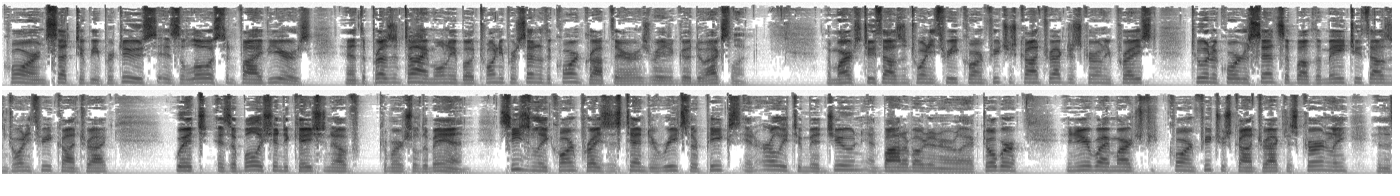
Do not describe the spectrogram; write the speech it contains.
corn set to be produced is the lowest in five years, and at the present time, only about 20% of the corn crop there is rated good to excellent. The March 2023 corn futures contract is currently priced two and a quarter cents above the May 2023 contract, which is a bullish indication of commercial demand. Seasonally, corn prices tend to reach their peaks in early to mid June and bottom out in early October. A nearby March corn futures contract is currently in the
